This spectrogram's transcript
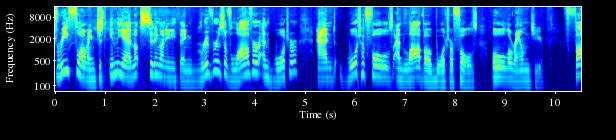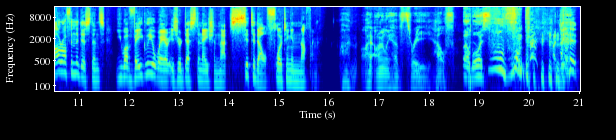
free flowing, just in the air, not sitting on anything, rivers of lava and water, and waterfalls and lava waterfalls all around you. Far off in the distance, you are vaguely aware is your destination, that citadel floating in nothing. I'm, I only have three health. Well, boys, I did it.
